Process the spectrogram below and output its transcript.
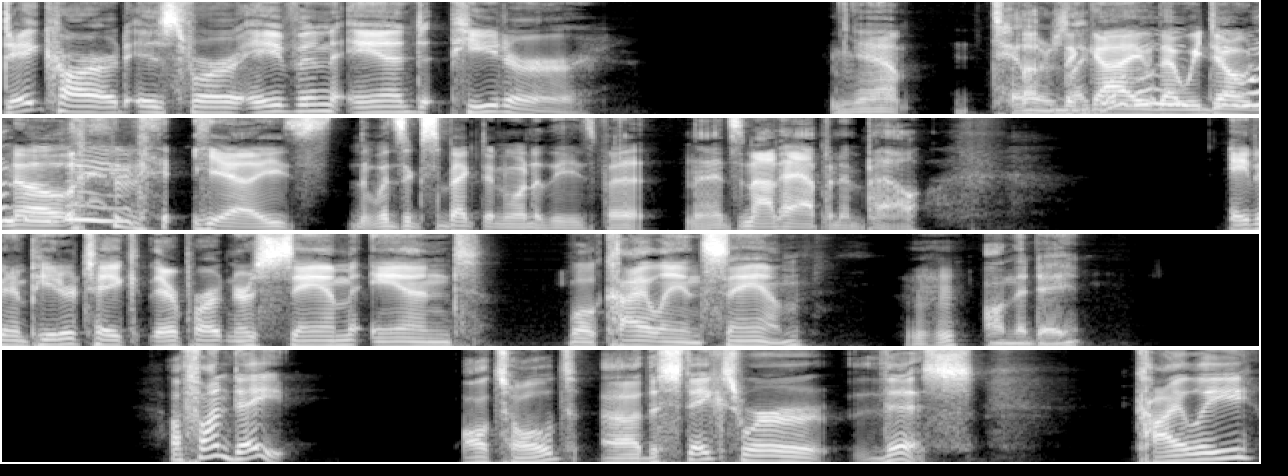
Date card is for Aven and Peter. Yeah. Taylor's the like, guy that we don't know. yeah, he's was expecting one of these, but it's not happening, pal. Aven and Peter take their partners Sam and well Kylee and Sam Mm-hmm. on the date. A fun date, all told. Uh, the stakes were this: Kylee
